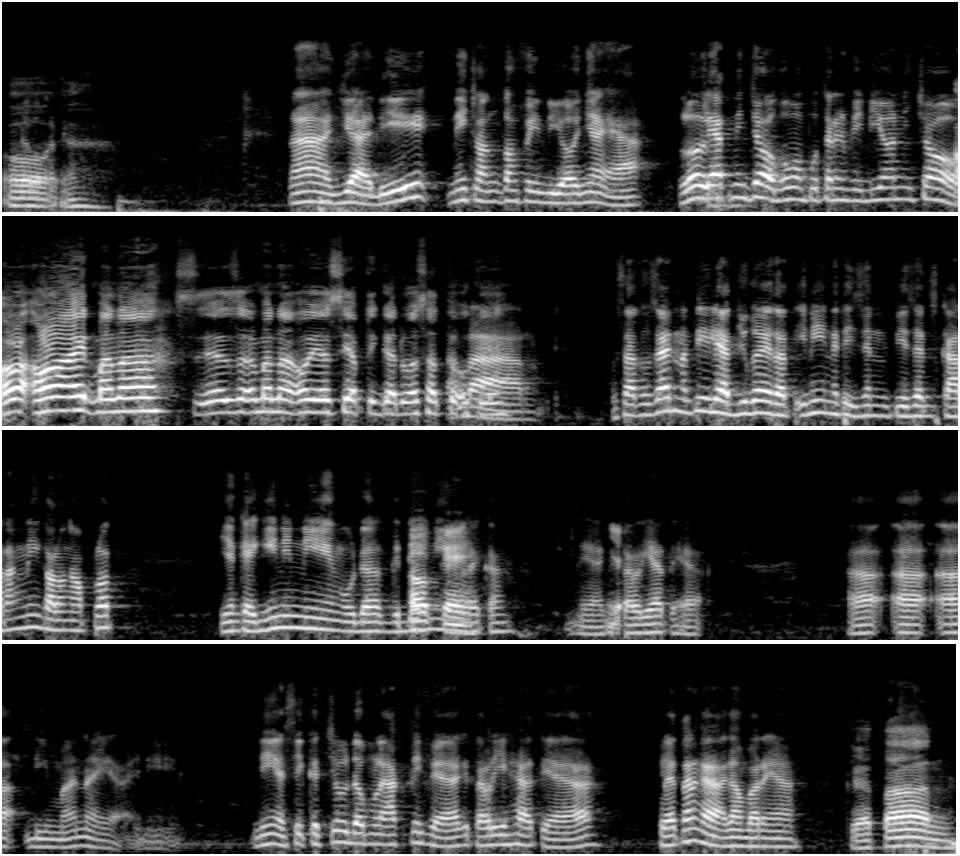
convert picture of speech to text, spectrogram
Oh, ya. Nah jadi ini contoh videonya ya. Lo lihat nih Cow, gue mau puterin video nih Cow. Alright, alright, mana? Si- Mana? Oh ya, siap 3 2 1. Oke. Sabar. Ustadz Husain nanti lihat juga ya, Tat. ini netizen-netizen sekarang nih kalau ngupload yang kayak gini nih, yang udah gede nih Oke. mereka. Ya, kita lihat ya. Eh, eh, eh, di mana ya ini? Nih si kecil udah mulai aktif ya, kita lihat ya. Kelihatan nggak gambarnya? Kelihatan.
